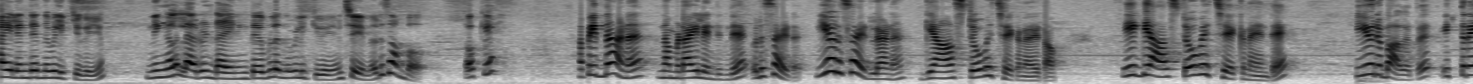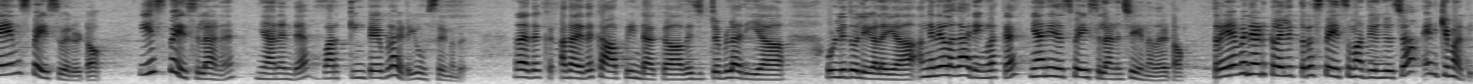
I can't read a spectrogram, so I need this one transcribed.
ഐലൻഡ് എന്ന് വിളിക്കുകയും നിങ്ങളെല്ലാവരും ഡൈനിങ് ടേബിൾ എന്ന് വിളിക്കുകയും ചെയ്യുന്ന ഒരു സംഭവം. ഓക്കെ? അപ്പോൾ ഇതാണ് നമ്മുടെ ഐലൻഡിന്റെ ഒരു സൈഡ്. ഈ ഒരു സൈഡിലാണ് ഗ്യാസ് സ്റ്റോവ് വെച്ചേക്കണത് കേട്ടോ ഈ ഗ്യാസ് സ്റ്റോവ് വെച്ചേക്കണതിന്റെ ഈ ഒരു ഭാഗത്ത് ഇത്രയും സ്പേസ് വരും കേട്ടോ ഈ സ്പേസിലാണ് ഞാൻ എന്റെ വർക്കിംഗ് ടേബിളായിട്ട് യൂസ് ചെയ്യുന്നത്. അതായത് അതായത് കാപ്പി ഉണ്ടാക്കുക വെജിറ്റബിൾ അരിയുക ഉള്ളി തൊലി കളയുക അങ്ങനെയുള്ള കാര്യങ്ങളൊക്കെ ഞാൻ ഈ സ്പേസിലാണ് ചെയ്യണത് കേട്ടോ ഇത്രയും വലിയ അടുക്കളയിൽ ഇത്ര സ്പേസ് മതിയെന്ന് ചോദിച്ചാൽ എനിക്ക് മതി.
